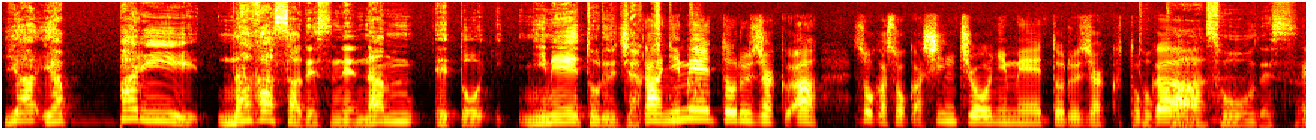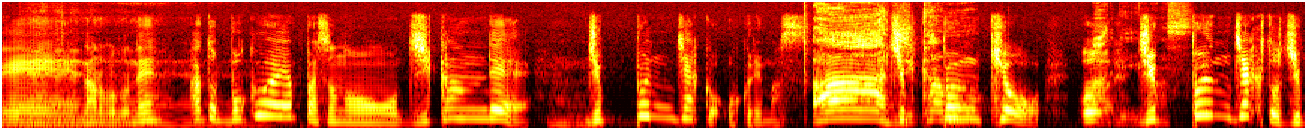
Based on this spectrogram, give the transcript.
いややっぱり長さですね。なんえっと2メートル弱とあか2メートル弱。あそうかそうか。身長2メートル弱とか。そうですね、えーなるほどね。あと僕はやっぱその時間で10分弱遅れます。ああ時間10分も強。をあります。10分弱と10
